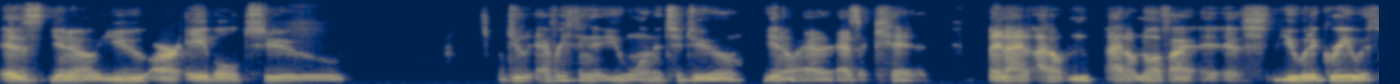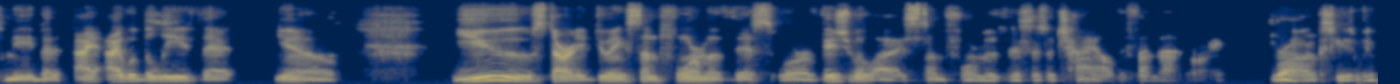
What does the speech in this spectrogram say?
is you know you are able to do everything that you wanted to do you know as, as a kid and I, I don't i don't know if i if you would agree with me but i i would believe that you know you started doing some form of this or visualized some form of this as a child, if I'm not right. Wrong, excuse me.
